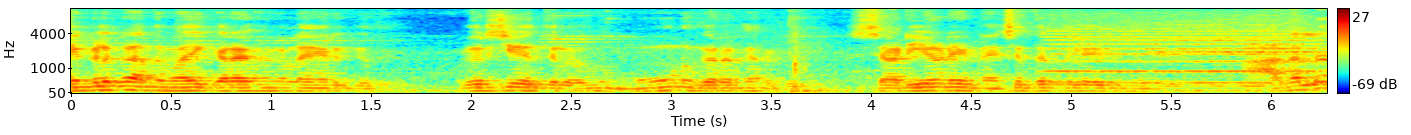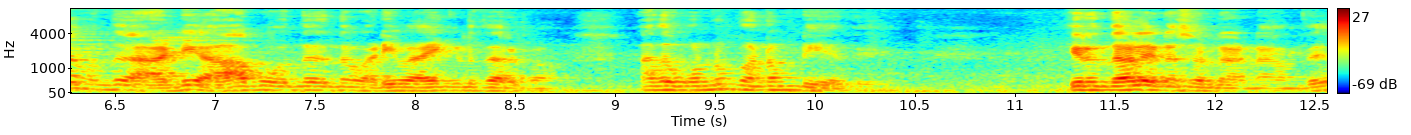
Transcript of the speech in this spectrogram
எங்களுக்கும் அந்த மாதிரி கிரகங்கள்லாம் இருக்குது. விருச்சிகத்தில் வந்து மூணு கிரகம் இருக்குது. சடியோடைய நட்சத்திரத்திலே இருக்குது. அதெல்லாம் வந்து அடி ஆபம் வந்து இந்த வடி வாங்கிட்டு தான் இருக்கும். அதை ஒன்றும் பண்ண முடியாது. இருந்தாலும் என்ன சொல்கிறேன்னா வந்து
